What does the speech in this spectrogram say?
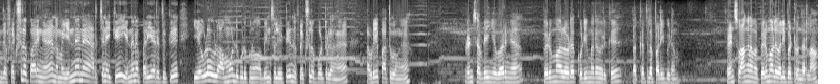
இந்த ஃப்ளெக்ஸில் பாருங்கள் நம்ம என்னென்ன அர்ச்சனைக்கு என்னென்ன பரிகாரத்துக்கு எவ்வளோ எவ்வளோ அமௌண்ட் கொடுக்கணும் அப்படின்னு சொல்லிட்டு இந்த ஃப்ளெக்ஸில் போட்டிருக்காங்க. அப்படியே பார்த்துக்கோங்க. ஃப்ரெண்ட்ஸ் அப்படியே இங்கே பாருங்க. பெருமாளோட கொடிமரம் இருக்குது பக்கத்தில் பலிபீடம். ஃப்ரெண்ட்ஸ் வாங்க நம்ம பெருமாளை வழிபட்டு வந்துடலாம்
